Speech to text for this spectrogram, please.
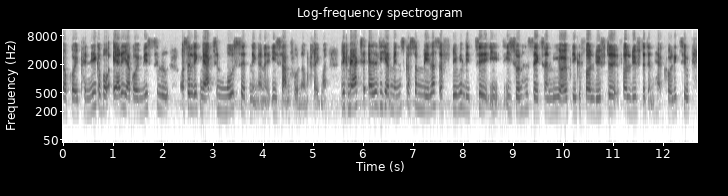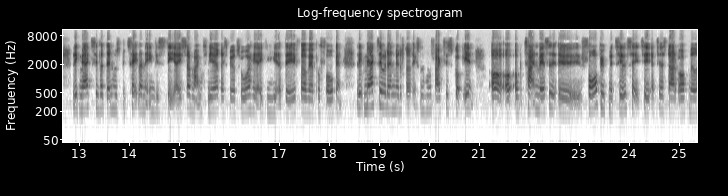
jeg går i panik, og hvor er det, jeg går i mistillid, og så lægge mærke til modsætningerne i samfundet omkring mig. Læg mærke til alle de her mennesker, som melder sig frivilligt til i, i sundhedssektoren lige i øjeblikket for at løfte, for at løfte den her kollektivt. Læg mærke til, hvordan hospitalerne investerer i så mange flere respiratorer her i de her dage for at være på forkant. Læg mærke til, hvordan Mette Frederiksen hun faktisk går ind og, og, og tager en masse øh, forebyggende tiltag til, til at starte op med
